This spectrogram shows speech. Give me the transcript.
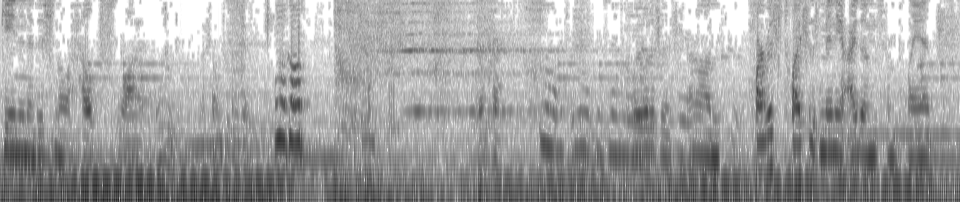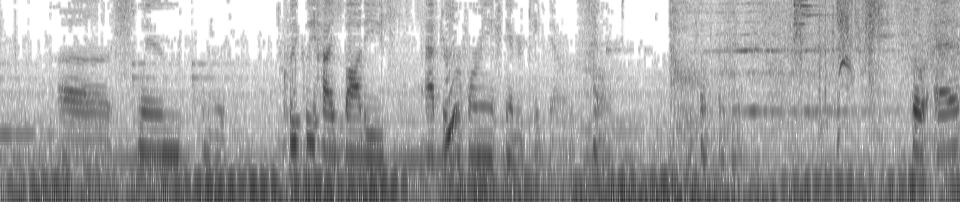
Gain an additional health slot. Ooh, that sounds pretty good. Oh my god. Okay. Wait, what is this? Um, harvest twice as many items from plants. Uh, swim. What is this? Quickly hide bodies after Hmm? performing a standard takedown. So F,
